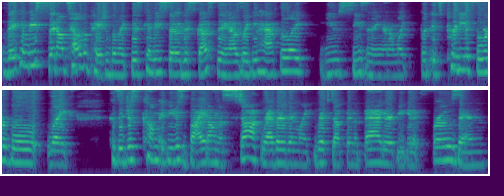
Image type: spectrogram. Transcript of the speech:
they can be and i'll tell the patients i'm like this can be so disgusting. I was like you have to like use seasoning. And i'm like but it's pretty affordable like because it just come if you just buy it on the stock rather than like ripped up in a bag or if you get it frozen.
